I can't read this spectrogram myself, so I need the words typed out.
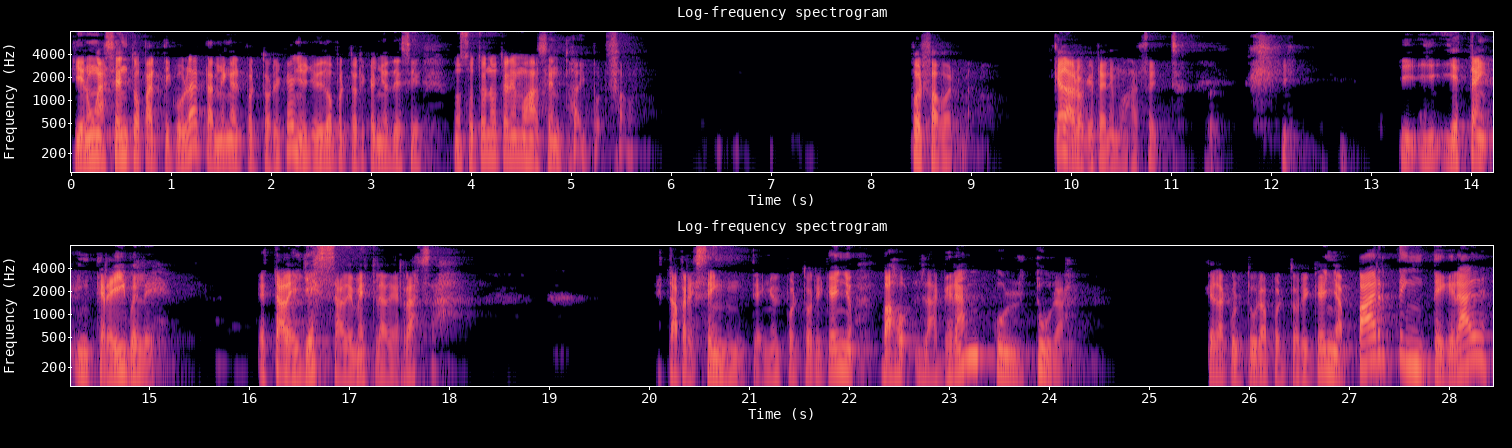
Tiene un acento particular también el puertorriqueño. Yo he oído puertorriqueños decir, nosotros no tenemos acento. Ay, por favor. Por favor, hermano. Claro que tenemos acento. Y, y, increíble esta belleza de mezcla de raza. Está presente en el puertorriqueño bajo la gran cultura que es la cultura puertorriqueña, parte integral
